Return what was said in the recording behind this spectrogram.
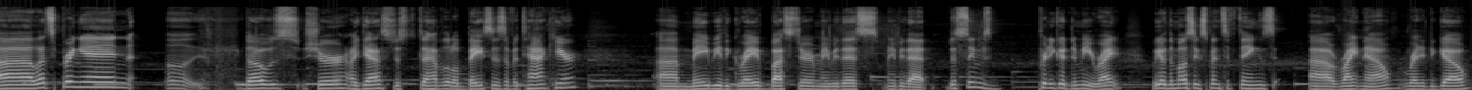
Uh, let's bring in uh, those. Sure, I guess just to have little bases of attack here. Uh, maybe the grave buster. Maybe this. Maybe that. This seems pretty good to me, right? We have the most expensive things uh, right now, ready to go,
